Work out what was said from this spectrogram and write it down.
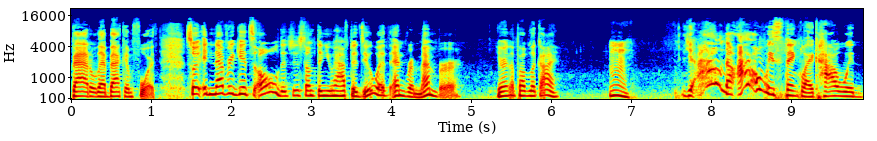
battle, that back and forth. So it never gets old. It's just something you have to deal with. And remember, you're in the public eye. Yeah, I don't know. I always think like, how would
